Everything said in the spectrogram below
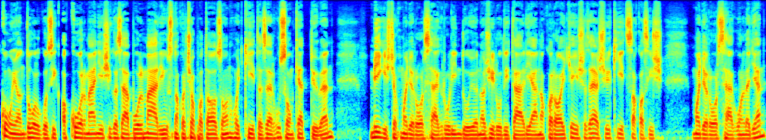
komolyan dolgozik a kormány, és igazából Máriusznak a csapata azon, hogy 2022-ben mégiscsak Magyarországról induljon a Giro d'Italiának a rajtja, és az első két szakasz is Magyarországon legyen.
